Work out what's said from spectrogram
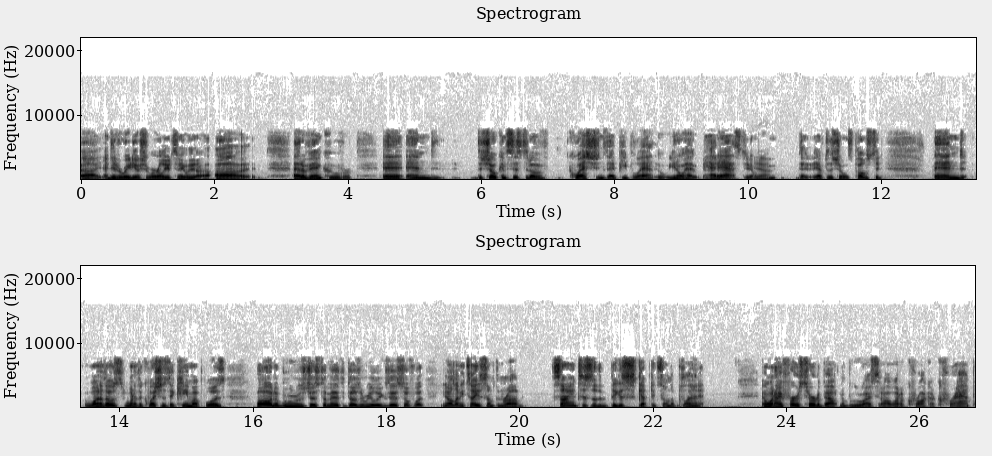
uh, I did a radio show earlier today with, uh, out of Vancouver, and, and the show consisted of questions that people asked, you know had, had asked. You know, Yeah. that after the show was posted, and one of those one of the questions that came up was, "Oh, Nibiru's just a myth; it doesn't really exist." So forth. You know, let me tell you something, Rob. Scientists are the biggest skeptics on the planet. And when I first heard about Nibiru, I said, "Oh, what a crock of crap!"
